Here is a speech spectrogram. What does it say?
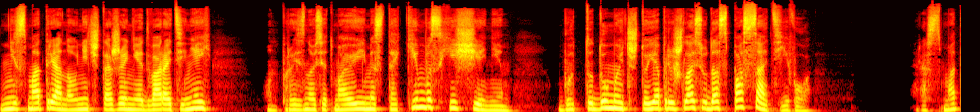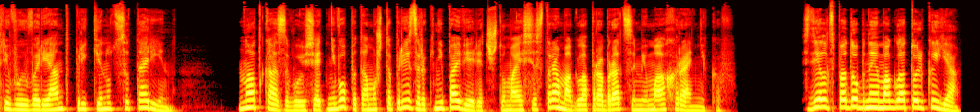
несмотря на уничтожение двора теней, он произносит мое имя с таким восхищением, будто думает, что я пришла сюда спасать его — Рассматриваю вариант прикинуться Тарин. Но отказываюсь от него, потому что призрак не поверит, что моя сестра могла пробраться мимо охранников. Сделать подобное могла только я,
